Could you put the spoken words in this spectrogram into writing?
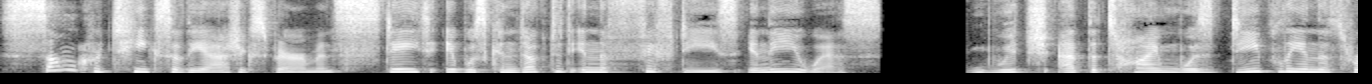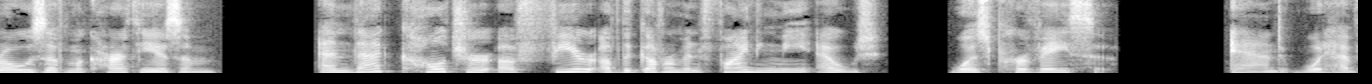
Some critiques of the Asch experiment state it was conducted in the 50s in the US, which at the time was deeply in the throes of McCarthyism, and that culture of fear of the government finding me out was pervasive and would have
